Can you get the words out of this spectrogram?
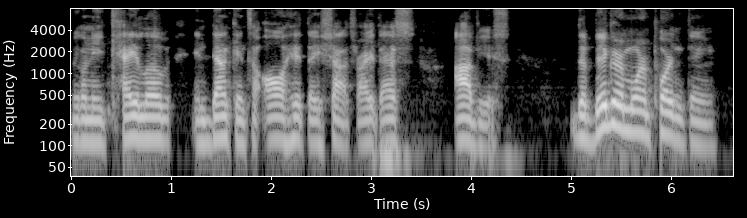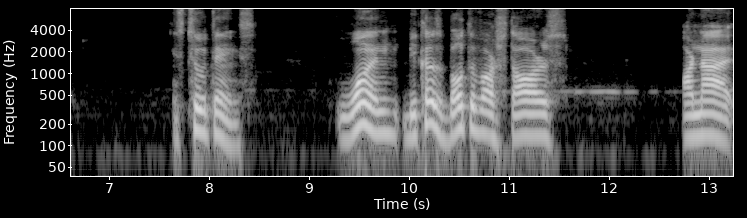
We're gonna need Caleb and Duncan to all hit their shots, right? That's obvious. The bigger and more important thing is two things. One, because both of our stars are not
